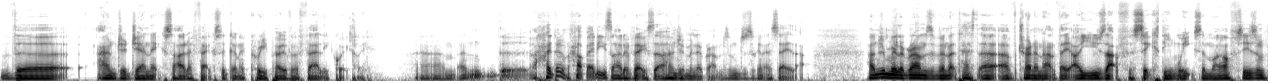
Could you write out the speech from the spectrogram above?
the androgenic side effects are going to creep over fairly quickly. Um, and the, I don't have any side effects at 100 milligrams. I'm just going to say that. 100 milligrams of, test, uh, of tren enanthate, I use that for 16 weeks in my off season.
